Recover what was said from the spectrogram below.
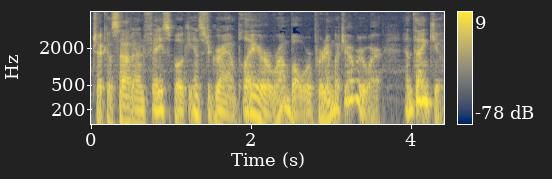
Check us out on Facebook, Instagram, Playeur, Rumble. We're pretty much everywhere. And thank you.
